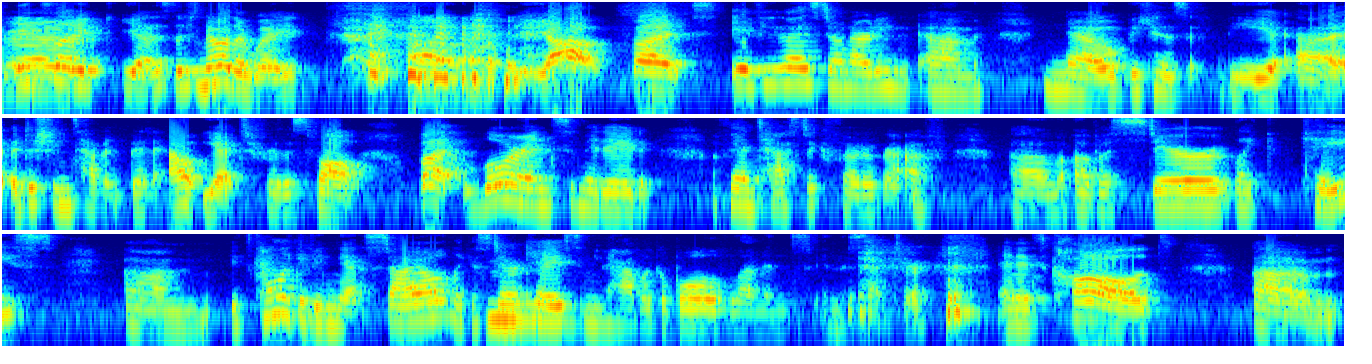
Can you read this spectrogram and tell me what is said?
good. It's like yes, there's no other way. Um, yeah, but if you guys don't already um, know, because the uh, editions haven't been out yet for this fall, but Loren submitted a fantastic photograph um, of a stair like case. Um, it's kind of like a vignette style, like a staircase, and you have like a bowl of lemons in the center, and it's called. Um,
